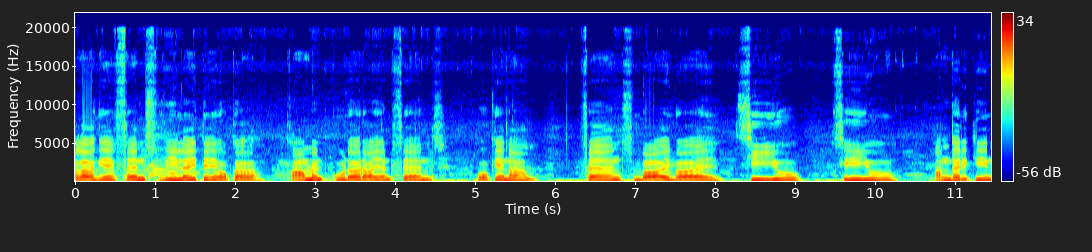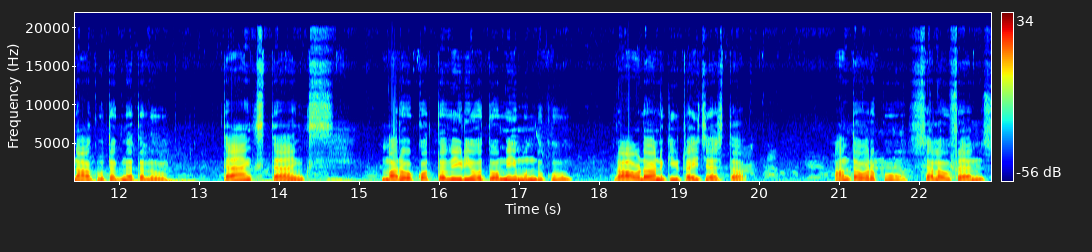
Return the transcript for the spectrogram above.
అలాగే ఫ్రెండ్స్ వీలైతే ఒక కామెంట్ కూడా రాయండి ఫ్రెండ్స్. ఓకేనా? Friends bye bye. See you see you అందరికీ నా కృతజ్ఞతలు. Thanks thanks. మరో కొత్త వీడియోతో మీ ముందుకు రావడానికి ట్రై చేస్తా. అంతవరకు సెలవు ఫ్రెండ్స్.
